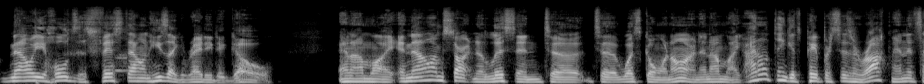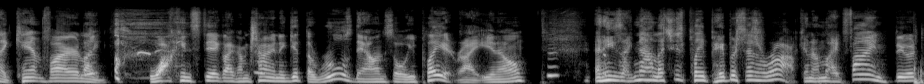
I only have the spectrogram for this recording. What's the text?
now he holds his fist down. He's like ready to go. And I'm like, and now I'm starting to listen to to what's going on. And I'm like, I don't think it's paper, scissors, rock, man. It's like campfire, like walking stick. Like I'm trying to get the rules down so we play it right, you know? And he's like, nah, let's just play paper, scissors, rock. And I'm like, fine, dude.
